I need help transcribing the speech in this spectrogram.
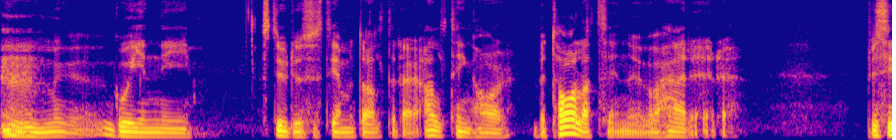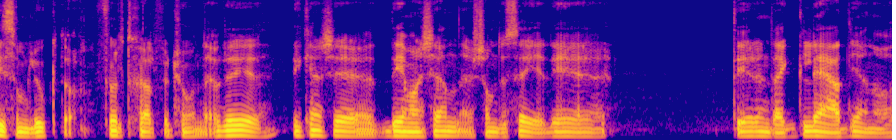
gå in i studiosystemet och allt det där. Allting har betalat sig nu och här är det precis som Luke då, fullt självförtroende. Och det, det kanske är det man känner, som du säger, det är, det är den där glädjen och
